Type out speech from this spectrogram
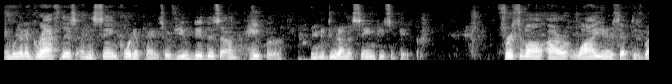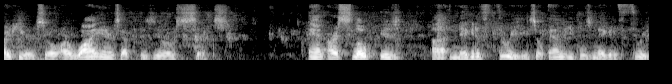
And we're going to graph this on the same coordinate plane. So if you did this on paper, you're going to do it on the same piece of paper. First of all, our y-intercept is right here. So our y-intercept is 0, 6. And our slope is uh, negative 3. So m equals negative 3.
